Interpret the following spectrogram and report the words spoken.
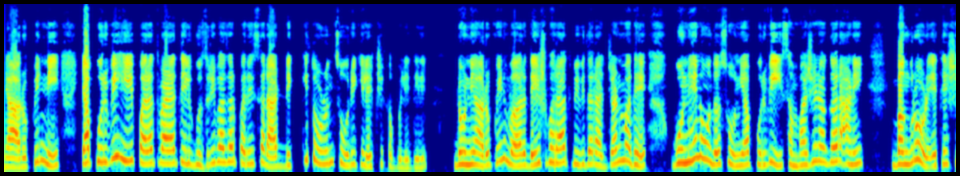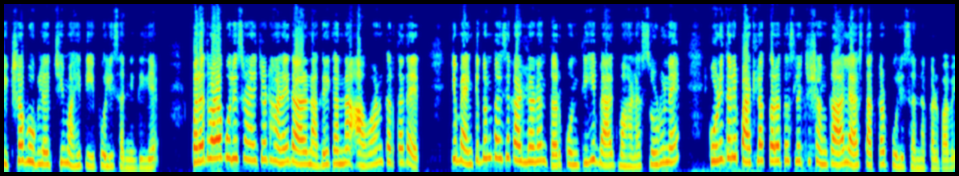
या आरोपींनी यापूर्वीही परतवाड्यातील गुजरी बाजार परिसरात डिक्की तोडून चोरी केल्याची कबुली दिली. दोन्ही आरोपींवर देशभरात विविध राज्यांमध्ये गुन्हे नोंद असून यापूर्वी संभाजीनगर आणि बंगळूर येथे शिक्षा भोगल्याची माहिती पोलिसांनी दिली आहे. परतवाडा पोलीस ठाण्याचे ठाणेदार नागरिकांना आवाहन करतात आहेत की बँकेतून पैसे काढल्यानंतर कोणतीही बॅग वाहनात सोडू नये. कोणीतरी पाठलाग करत असल्याची शंका आल्यास तात्काळ पोलिसांना कळवावे.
